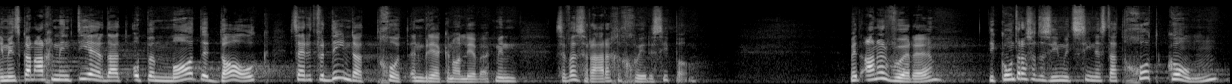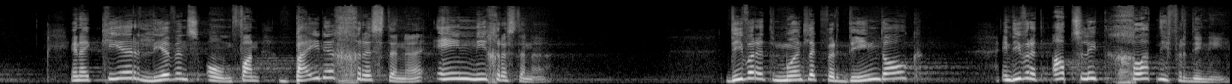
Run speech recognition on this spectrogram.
En mens kan argumenteer dat op 'n mate dalk sy dit verdien dat God inbreek in haar lewe. Ek meen, sy was regtig 'n goeie disipel. Met ander woorde, die kontras wat ons hier moet sien is dat God kom en hy keer lewens om van beide Christene en nie Christene. Die wat dit moontlik verdien dalk en die wat dit absoluut glad nie verdien nie.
